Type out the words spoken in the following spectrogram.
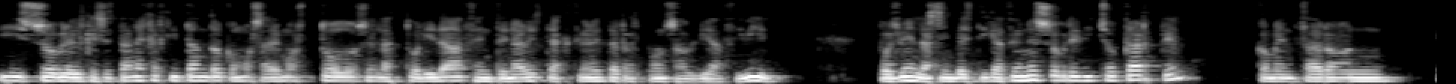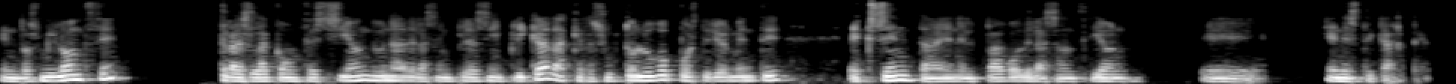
y sobre el que se están ejercitando, como sabemos todos en la actualidad, centenares de acciones de responsabilidad civil. Pues bien, las investigaciones sobre dicho cártel comenzaron en 2011 tras la confesión de una de las empresas implicadas, que resultó luego posteriormente exenta en el pago de la sanción eh, en este cártel.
